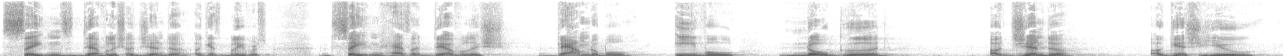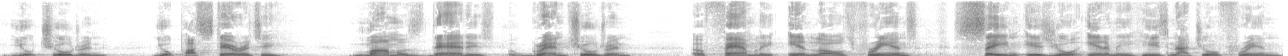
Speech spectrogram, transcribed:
Satan's devilish agenda against believers. Satan has a devilish, damnable, evil, no good agenda against you, your children, your posterity, mamas, daddies, grandchildren, uh, family, in laws, friends. Satan is your enemy, he's not your friend.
